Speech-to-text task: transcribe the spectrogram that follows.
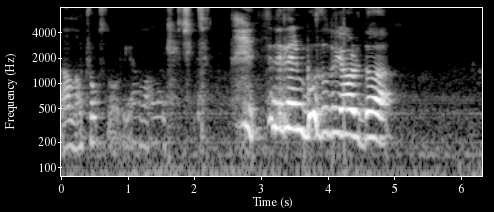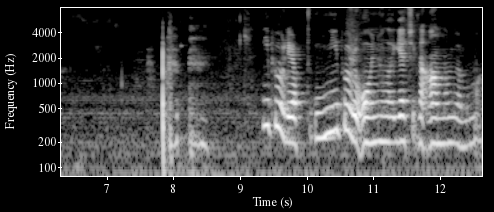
Allah'ım çok zor ya vallahi gerçekten. Sinirlerim bozuluyordu. Niye böyle yaptık? Niye böyle oynuyorlar gerçekten anlamıyorum ama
